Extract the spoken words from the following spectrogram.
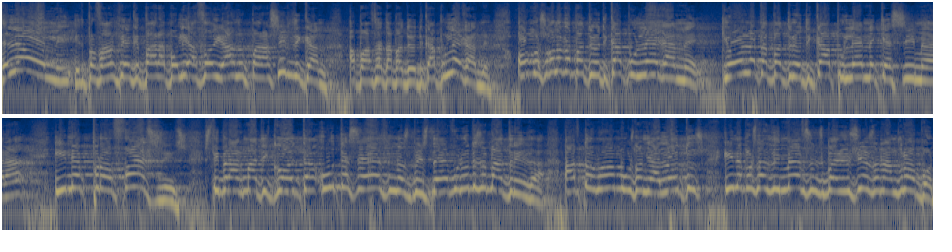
Δεν λέω όλοι, γιατί προφανώς πήγαν και πάρα πολλοί αθώοι άνθρωποι που παρασύρθηκαν από αυτά τα πατριωτικά που λέγανε. Όμως όλα τα πατριωτικά που λέγανε και όλα τα πατριωτικά που λένε και σήμερα είναι προφάσεις. Στην πραγματικότητα ούτε σε έθνος πιστεύουν ούτε σε πατρίδα. Αυτό μόνο που στο μυαλό τους είναι πως θα δημεύσουν τις περιουσίες των ανθρώπων.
